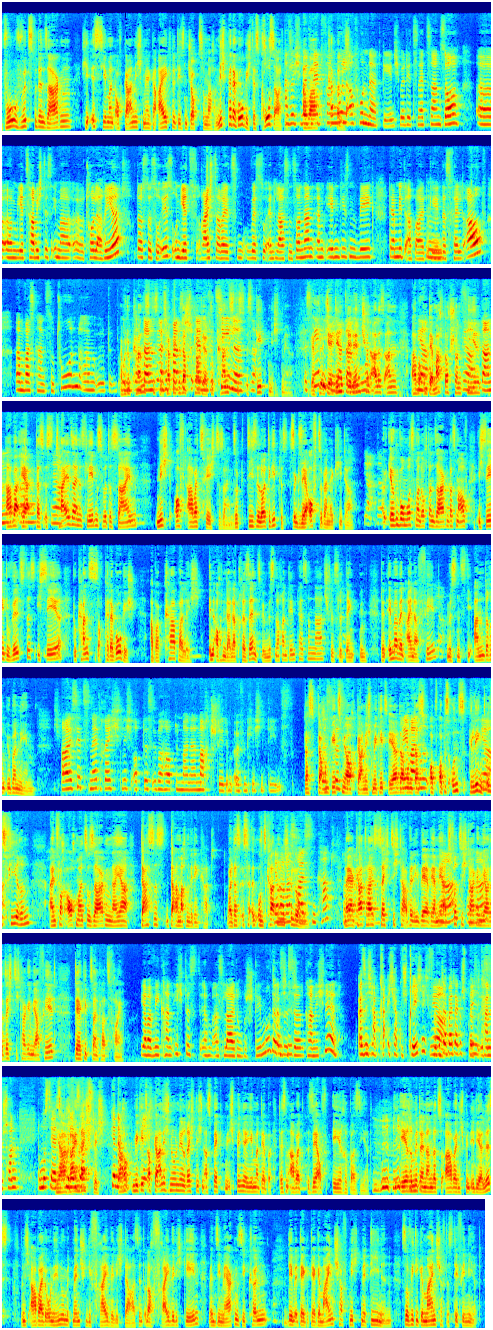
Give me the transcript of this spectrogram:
Wo würdest du denn sagen, hier ist jemand auch gar nicht mehr geeignet, diesen Job zu machen? Nicht pädagogisch, das ist großartig. Also ich würde nicht von körperlich. 0 auf 100 gehen. Ich würde jetzt nicht sagen, so, äh, ähm, jetzt habe ich das immer äh, toleriert, dass das so ist und jetzt reicht's aber, jetzt wirst du entlassen, sondern ähm, eben diesen Weg der Mitarbeit Mhm. gehen. Das fällt auf. Ähm, was kannst du tun? Ähm, Aber und, du kannst dann, es nicht. also ich habe ja gesagt, Claudia, ähm, du kannst Ziele. es, es geht nicht mehr. Es der, geht nicht der, mehr, ja, nimmt, der dann- nimmt schon alles an, aber Ja. und der macht auch schon Ja, viel. dann, aber er, ähm, das ist ja. Teil seines Lebens wird es sein, nicht oft arbeitsfähig zu sein. So, diese Leute gibt es sehr oft sogar in der Kita. Ja, Irgendwo muss man doch dann sagen, pass mal auf, ich sehe, du willst es, ich sehe, du kannst es auch pädagogisch, aber körperlich, in, auch in deiner Präsenz. Wir müssen auch an den Personalschlüssel denken. Denn immer wenn einer fehlt, müssen es die anderen übernehmen. Ich weiß jetzt nicht rechtlich, ob das überhaupt in meiner Macht steht im öffentlichen Dienst. Das, darum geht es mir auch gar nicht. Mir geht es eher darum, Nee, dass, ob, ob es uns gelingt, Ja. uns Vieren, einfach auch mal zu sagen, naja, das ist, da machen wir den Cut. Weil das ist uns gerade Ja, noch nicht was gelungen. heißt ein Cut? Naja, Cut heißt 60 Tage, wer, wer mehr Ja, als 40 und Tage im? Jahr oder 60 Tage im Jahr fehlt, der gibt seinen Platz frei. Ja, aber wie kann ich das ähm, als Leitung bestimmen? Oder Kann das ich ist nicht. ja, kann ich nicht. Also ich habe ich hab Gespräche, ich führe Ja, Mitarbeitergespräche, ich kann schon, du musst ja jetzt Ja, rein rechtlich. Genau. Darum, mir geht es auch gar nicht nur um den rechtlichen Aspekten. Ich bin ja jemand, der, dessen Arbeit sehr auf Ehre basiert. Die Ehre, miteinander zu arbeiten. Ich bin Idealist und ich arbeite ohnehin nur mit Menschen, die freiwillig da sind und auch freiwillig gehen, wenn sie merken, sie können dem, der, der Gemeinschaft nicht mehr dienen, so wie die Gemeinschaft es definiert.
